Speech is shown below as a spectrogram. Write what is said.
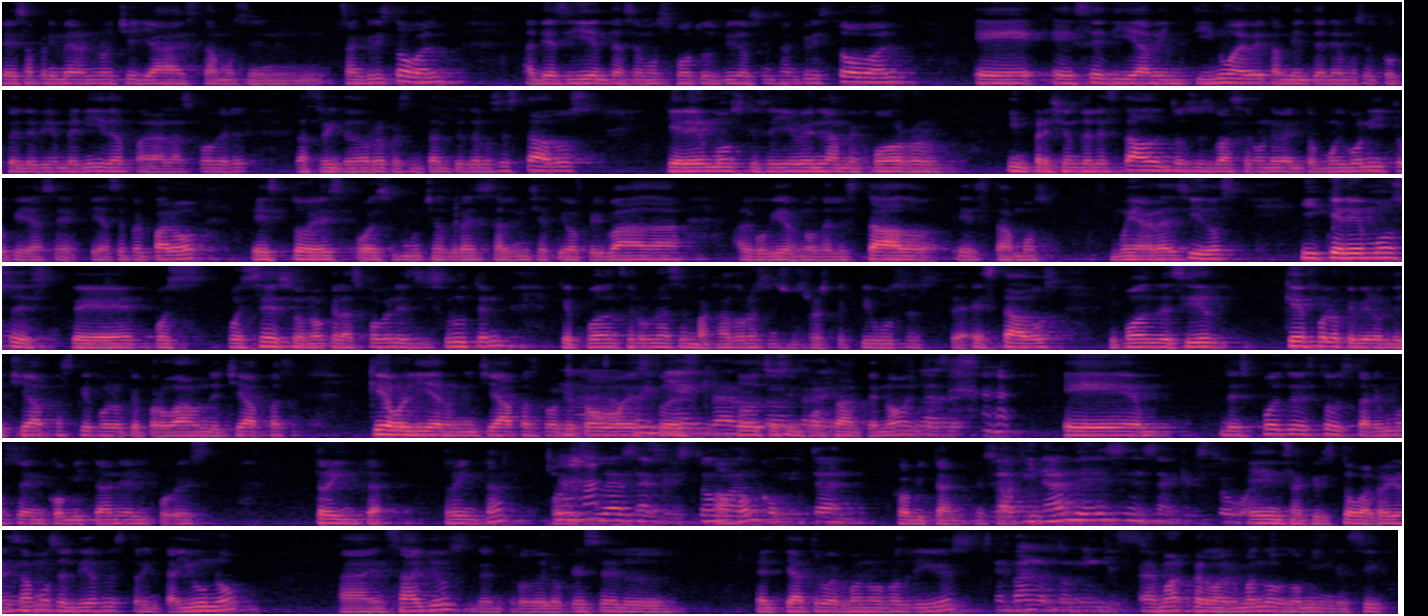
esa primera noche ya estamos en San Cristóbal. Al día siguiente hacemos fotos, videos en San Cristóbal. Eh, ese día 29 también tenemos el cóctel de bienvenida para las jóvenes, las 32 representantes de los estados. Queremos que se lleven la mejor impresión del estado, entonces va a ser un evento muy bonito que ya se, que ya se preparó. Esto es pues muchas gracias a la iniciativa privada, al gobierno del estado, estamos muy agradecidos y queremos este, pues, pues eso, ¿no? que las jóvenes disfruten, que puedan ser unas embajadoras en sus respectivos este, estados, que puedan decir qué fue lo que vieron de Chiapas, qué fue lo que probaron de Chiapas, qué olieron en Chiapas, porque ah, todo, esto es, todo esto es importante, ¿no? Entonces, eh, después de esto estaremos en Comitán el jueves 30. 30 la San Cristóbal, Comitán. Comitán, exacto. La final es en San Cristóbal. En San Cristóbal. Regresamos el viernes 31 a ensayos dentro de lo que es el, el Teatro Hermanos Rodríguez. Hermanos Domínguez. perdón, Hermanos Domínguez, sí.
